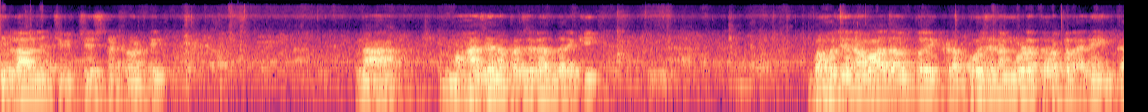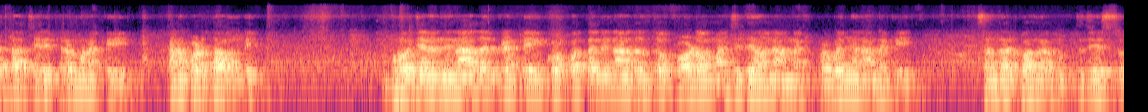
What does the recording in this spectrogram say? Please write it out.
జిల్లాల నుంచి విచ్చేసినటువంటి నా మహాజన ప్రజలందరికీ బహుజన వాదంతో ఇక్కడ భోజనం కూడా దొరకదని గత చరిత్ర మనకి కనపడతా ఉంది. భోజన నినాదం కంటే ఇంకో కొత్త నినాదంతో పోవడం మంచిదేమని అన్నకి ప్రభంజన అన్నకి సందర్భంగా గుర్తు చేస్తూ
